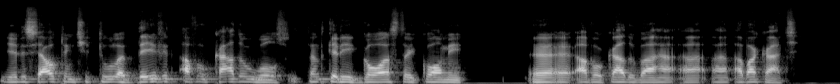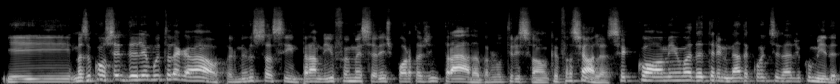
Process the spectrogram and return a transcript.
e ele se auto-intitula David Avocado Wolf, tanto que ele gosta e come é, avocado barra a, a, abacate. E, mas o conceito dele é muito legal, pelo menos assim, para mim foi uma excelente porta de entrada para nutrição, que ele falou assim, olha, você come uma determinada quantidade de comida,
